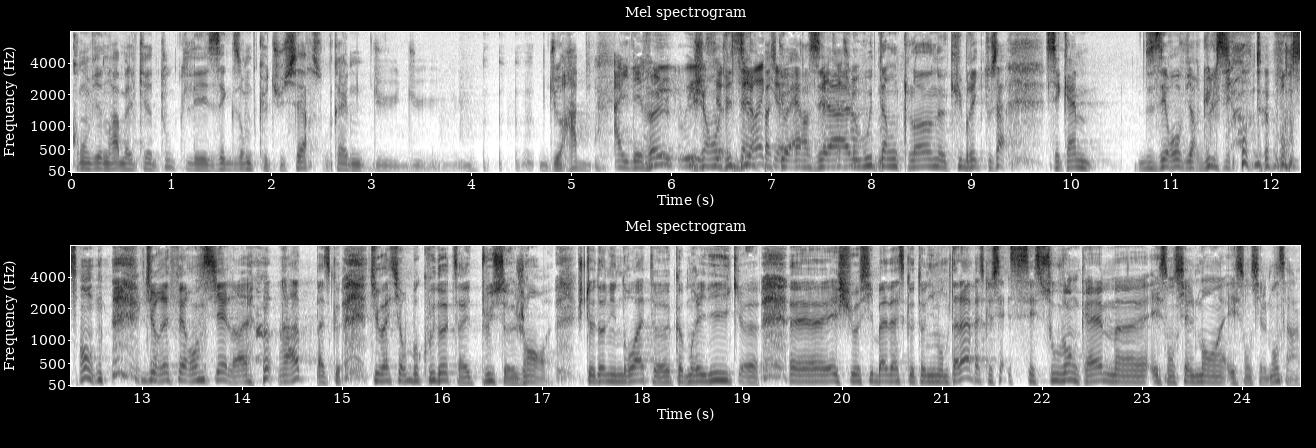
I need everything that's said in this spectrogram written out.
conviendras malgré tout que les exemples que tu sers sont quand même du. du du rap high level, Oui, oui, j'ai envie de dire, parce que- que, bah, RZA, le Wu-Tang Clan, Kubrick, tout ça, c'est quand même 0,02% du référentiel rap, parce que tu vas sur beaucoup d'autres, ça va être plus euh, genre, je te donne une droite euh, comme Riddick, euh, euh, et je suis aussi badass que Tony Montana, parce que c'est- souvent quand même essentiellement, essentiellement ça.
